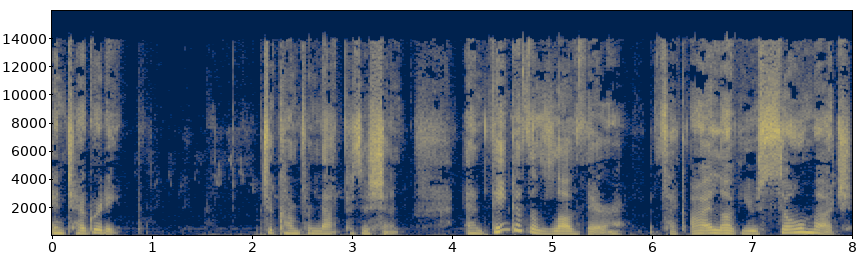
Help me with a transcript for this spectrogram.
integrity to come from that position. And think of the love there. It's like, I love you so much.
